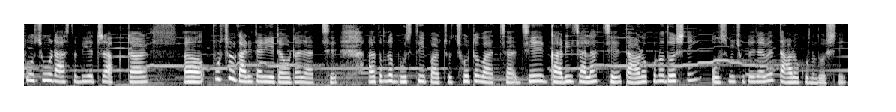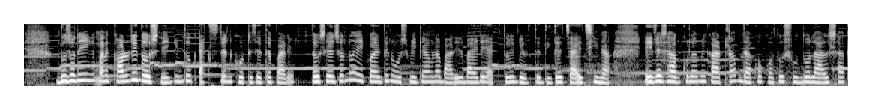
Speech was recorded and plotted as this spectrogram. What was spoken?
প্রচুর রাস্তা দিয়ে ট্রাক্টর প্রচুর গাড়ি টাড়ি এটা ওটা যাচ্ছে। আর তোমরা বুঝতেই পারছ, ছোট বাচ্চা, যে গাড়ি চালাচ্ছে তারও কোনো দোষ নেই অশ্মি ছুটে যাবে তারও কোনো দোষ নেই। দুজনেই মানে কারোরই দোষ নেই, কিন্তু অ্যাক্সিডেন্ট ঘটে যেতে পারে। তো সেই জন্য এই কয়েকদিন অশ্মিকে আমরা বাড়ির বাইরে একদমই বেরোতে দিতে চাইছি না। এই যে শাকগুলো আমি কাটলাম, দেখো কত সুন্দর লাল শাক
